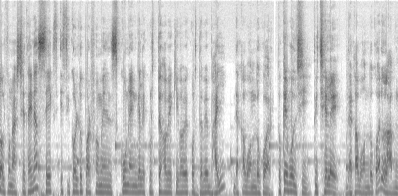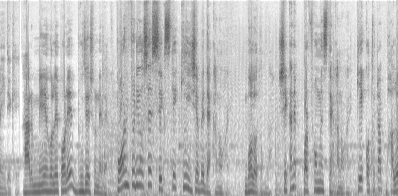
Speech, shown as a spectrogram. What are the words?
কল্পনা আসছে, তাই না? Sex is equal to performance কোন অ্যাঙ্গেলে করতে হবে, কীভাবে করতে হবে? ভাই, দেখা বন্ধ কর। তোকে বলছি, তুই ছেলে, দেখা বন্ধ কর, লাভ নেই দেখে। আর মেয়ে হলে পরে বুঝে শুনে দেখো। পর্ন ভিডিওসে সেক্সকে কি হিসেবে দেখানো হয়? বলো তোমরা, সেখানে পারফরমেন্স দেখানো হয়, কে কতটা ভালো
